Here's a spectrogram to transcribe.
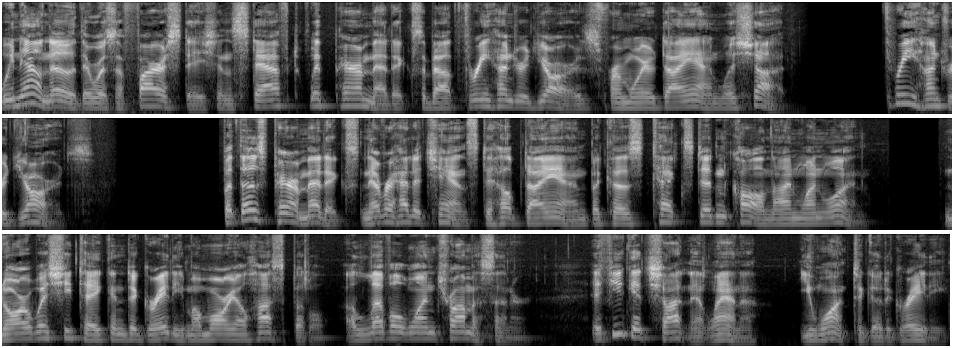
We now know there was a fire station staffed with paramedics about 300 yards from where Diane was shot. 300 yards. But those paramedics never had a chance to help Diane because Tex didn't call 911. Nor was she taken to Grady Memorial Hospital, a level 1 trauma center. If you get shot in Atlanta, you want to go to Grady.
